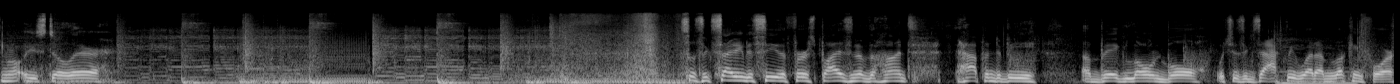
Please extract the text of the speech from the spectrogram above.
Well, he's still there. So it's exciting to see the first bison of the hunt happen to be a big lone bull, which is exactly what I'm looking for.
